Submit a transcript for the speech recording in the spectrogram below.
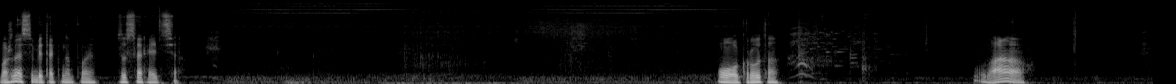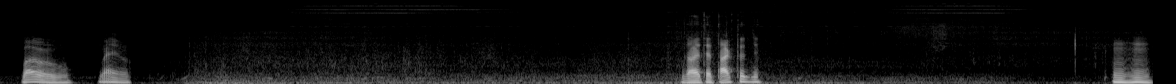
Можна собі так набою? Зосередься. О, круто. Вау. Вау. Вау. Давайте так тоді. Угу.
